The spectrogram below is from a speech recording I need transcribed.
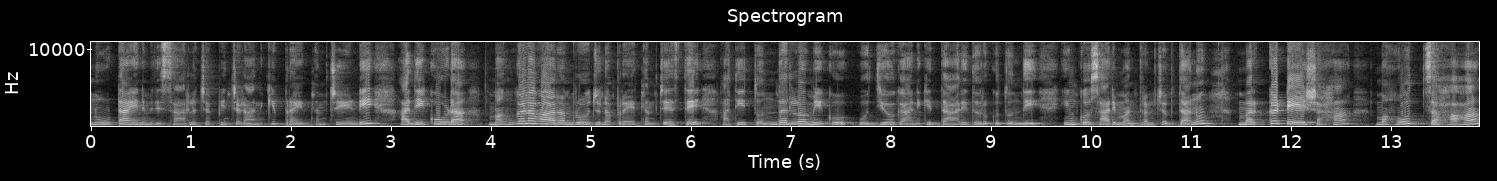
నూట ఎనిమిది సార్లు జపించడానికి ప్రయత్నం చేయండి. అది కూడా మంగళవారం రోజున ప్రయత్నం చేస్తే అతి తొందరలో మీకు ఉద్యోగానికి దారి దొరుకుతుంది. ఇంకోసారి మంత్రం చెబుతాను. మర్కటేశ మహోత్సహ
